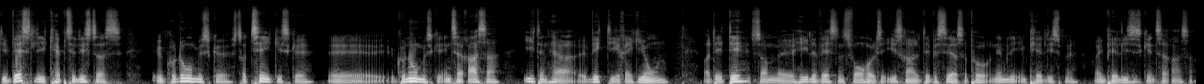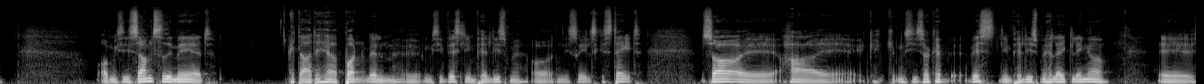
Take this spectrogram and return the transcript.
de vestlige kapitalisters økonomiske, strategiske, øh, økonomiske interesser i den her vigtige region. Og det er det, som øh, hele vestens forhold til Israel det baserer sig på, nemlig imperialisme og imperialistiske interesser. Og man kan sige, samtidig med, at, at der er det her bånd mellem øh, man kan sige, vestlig imperialisme og den israelske stat, så øh, har øh, kan man sige, så kan vestlig imperialisme heller ikke længere øh,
